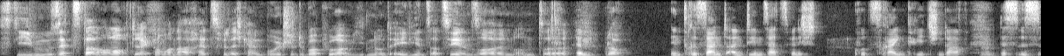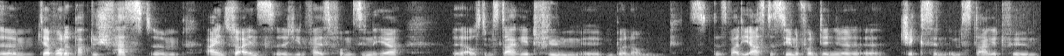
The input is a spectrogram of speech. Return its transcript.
Steven setzt dann auch noch direkt nochmal nach, hätte es vielleicht keinen Bullshit über Pyramiden und Aliens erzählen sollen. Und, äh, ähm, oder interessant an dem Satz, wenn ich kurz reingrätschen darf, hm? das ist, ähm, der wurde praktisch fast ähm, eins zu eins, äh, jedenfalls vom Sinn her, äh, aus dem Stargate-Film äh, übernommen. Das, das, war die erste Szene von Daniel äh, Jackson im Stargate-Film,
